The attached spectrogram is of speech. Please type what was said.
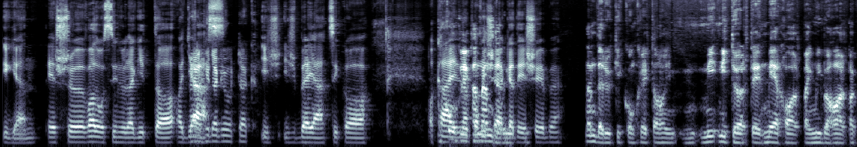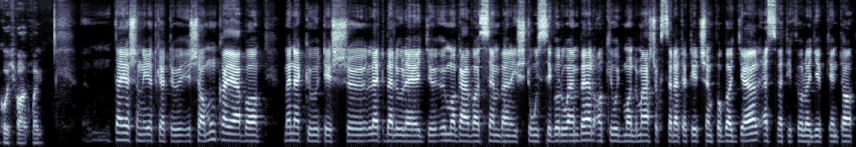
Igen, és valószínűleg itt a, a gyász is, is bejátszik a, a Kyle-nak a viselkedésébe nem derül ki konkrétan, hogy mi, mi történt, miért halt meg, mibe halt meg, hogy halt meg. Teljesen érthető, és a munkájába menekült, és lett belőle egy önmagával szemben is túl szigorú ember, aki úgymond mások szeretetét sem fogadja el, ezt veti föl egyébként a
